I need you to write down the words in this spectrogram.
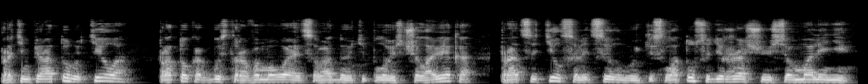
Про температуру тела, про то, как быстро вымывается водой тепло из человека, про ацетилсалициловую кислоту, содержащуюся в малине,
